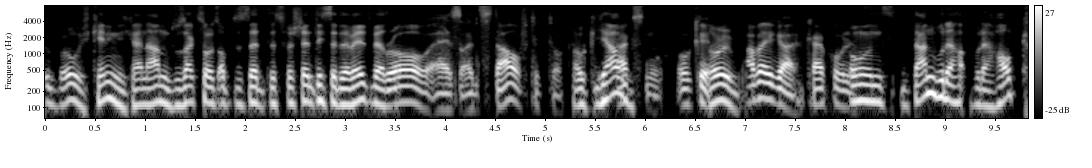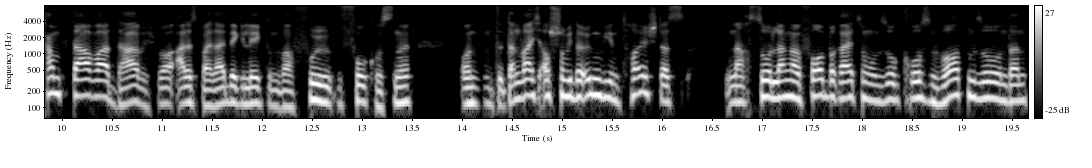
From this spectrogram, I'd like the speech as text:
Bro, ich kenne ihn nicht, keine Ahnung. Du sagst so, als ob das das Verständlichste der Welt wäre. Bro, er ist ein Star auf TikTok. Okay, ja, Sag's nur. Okay. sorry. Aber egal, kein Problem. Und dann, wo der, wo der Hauptkampf da war, da habe ich Bro, alles beiseite gelegt und war full Fokus, ne? Und dann war ich auch schon wieder irgendwie enttäuscht, dass nach so langer Vorbereitung und so großen Worten so und dann,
